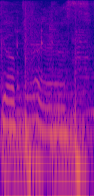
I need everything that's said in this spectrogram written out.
Got this.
